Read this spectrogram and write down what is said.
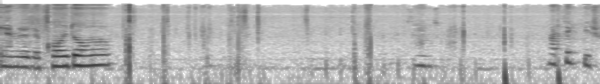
Emre de koydu onu. Artık bir.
